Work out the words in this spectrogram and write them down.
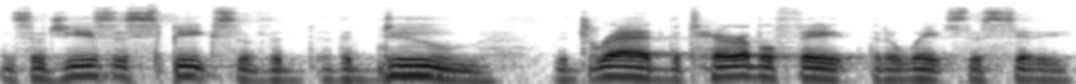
And so Jesus speaks of the, the doom, the dread, the terrible fate that awaits this city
